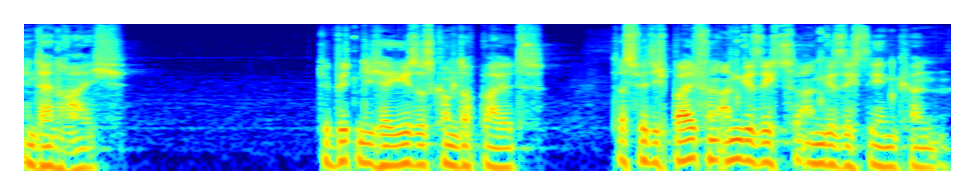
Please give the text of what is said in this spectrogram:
in dein Reich. Wir bitten dich, Herr Jesus, komm doch bald, dass wir dich bald von Angesicht zu Angesicht sehen können.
